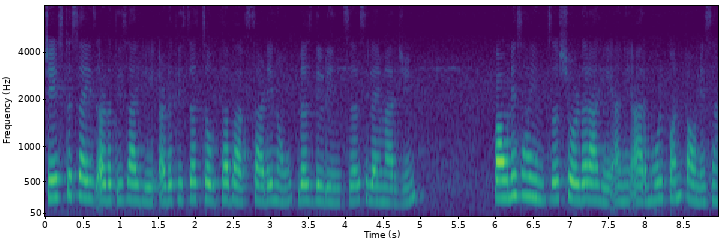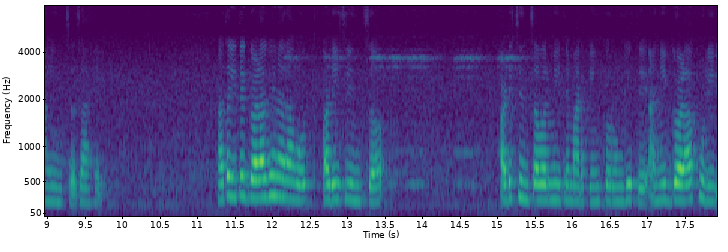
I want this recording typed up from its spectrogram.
चेस्ट साईज अडतीस आहे. अडतीसचा चौथा भाग साडेनऊ प्लस दीड इंच सिलाई मार्जिन पावणे सहा इंच शोल्डर आहे आणि आर्महोल पण पावणे सहा इंचच आहे. आता इथे गळा घेणार आहोत अडीच इंच. अडीच इंचावर मी इथे मार्किंग करून घेते. आणि गळा खुली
